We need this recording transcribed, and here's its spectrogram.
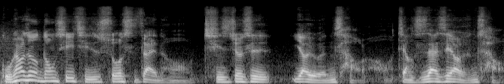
股票这种东西，其实说实在的哦，其实就是要有人炒了哦。讲实在是要有人炒，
